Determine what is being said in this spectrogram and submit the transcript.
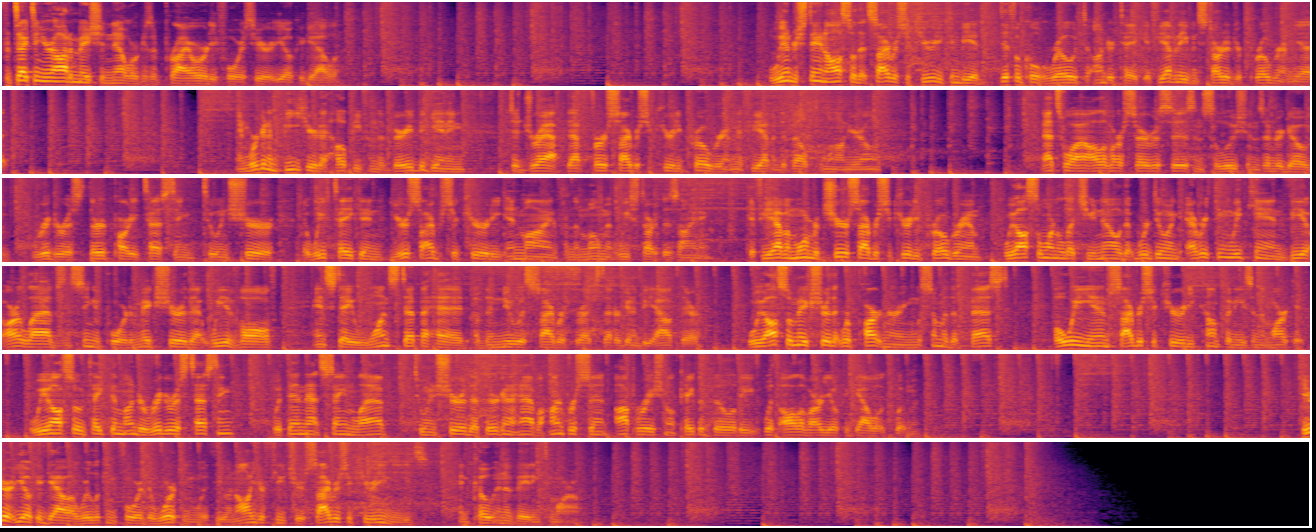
Protecting your automation network is a priority for us here at Yokogawa. We understand also that cybersecurity can be a difficult road to undertake if you haven't even started your program yet. And we're going to be here to help you from the very beginning to draft that first cybersecurity program if you haven't developed one on your own. That's why all of our services and solutions undergo rigorous third-party testing to ensure that we've taken your cybersecurity in mind from the moment we start designing. If you have a more mature cybersecurity program, we also want to let you know that we're doing everything we can via our labs in Singapore to make sure that we evolve and stay one step ahead of the newest cyber threats that are going to be out there. We also make sure that we're partnering with some of the best OEM cybersecurity companies in the market. We also take them under rigorous testing within that same lab to ensure that they're going to have 100% operational capability with all of our Yokogawa equipment. Here at Yokogawa, we're looking forward to working with you on all your future cybersecurity needs and co-innovating tomorrow.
